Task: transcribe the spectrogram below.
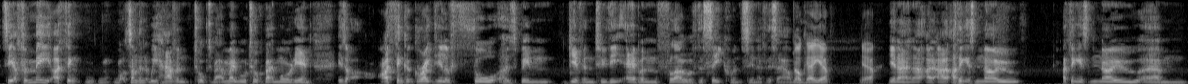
See, yeah, for me, I think what something that we haven't talked about, and maybe we'll talk about it more at the end, is I think a great deal of thought has been given to the ebb and flow of the sequencing of this album. Okay, yeah, yeah, you know, and I, I, I think it's no, I think it's no um,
